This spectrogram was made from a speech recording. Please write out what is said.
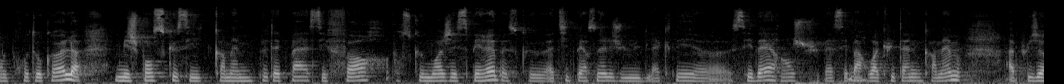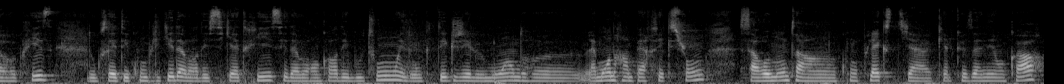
le protocole, mais je pense que c'est quand même peut-être pas assez fort pour ce que moi j'espérais, parce que à titre personnel j'ai eu de l'acné euh, sévère, hein. je suis passée par Roaccutane quand même à plusieurs reprises, donc ça a été compliqué d'avoir des cicatrices et d'avoir encore des boutons, et donc dès que j'ai le moindre, euh, la moindre imperfection, ça remonte à un complexe d'il y a quelques années encore,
